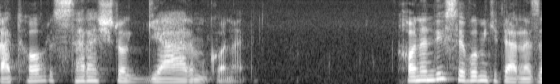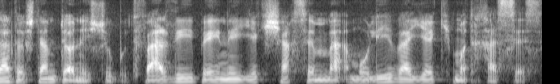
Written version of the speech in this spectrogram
قطار سرش را گرم کند. خواننده سومی که در نظر داشتم دانشجو بود. فردی بین یک شخص معمولی و یک متخصص.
